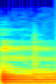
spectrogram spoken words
Mm.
